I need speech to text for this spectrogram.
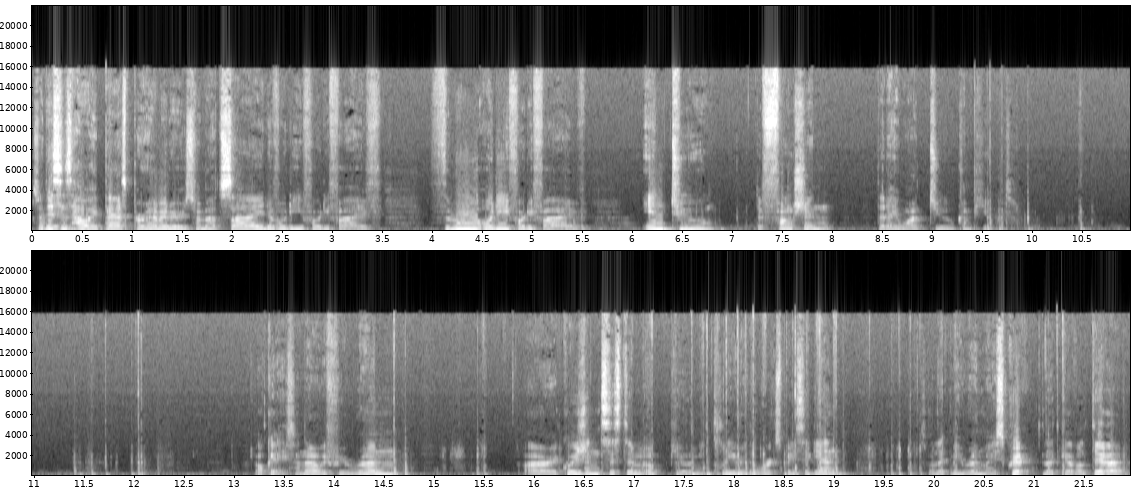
So this is how I pass parameters from outside of ODE45 through ODE45 into the function that I want to compute. Okay, so now if we run our equation system, oh, here, let me clear the workspace again. So let me run my script, Lotka Volterra,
